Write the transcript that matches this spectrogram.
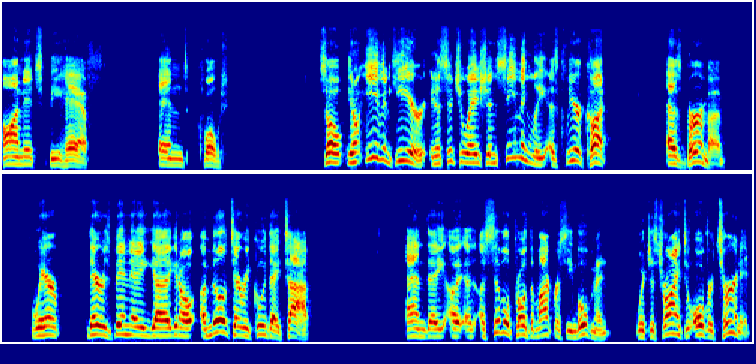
on its behalf. End quote. So, you know, even here in a situation seemingly as clear cut as Burma, where there has been a, uh, you know, a military coup d'etat and a, a, a civil pro democracy movement, which is trying to overturn it.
